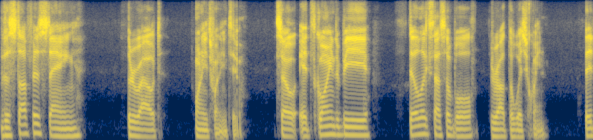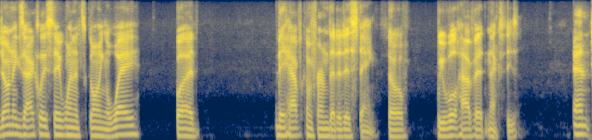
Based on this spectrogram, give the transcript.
the stuff is staying throughout 2022. So it's going to be still accessible throughout the Witch Queen. They don't exactly say when it's going away, but they have confirmed that it is staying. So we will have it next season. And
